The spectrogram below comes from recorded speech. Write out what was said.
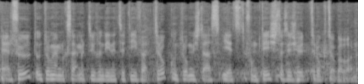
erfüllt und darum haben wir gesagt, wir ziehen die Initiative zurück und darum ist das jetzt vom Tisch, das ist heute zurückgezogen worden.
